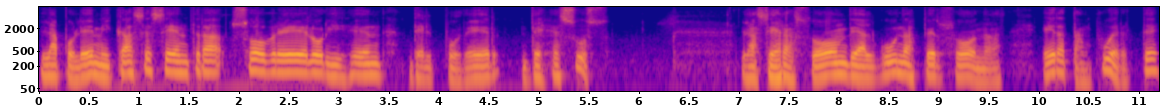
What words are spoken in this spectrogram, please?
La polémica se centra sobre el origen del poder de Jesús. La cerrazón de algunas personas era tan fuerte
